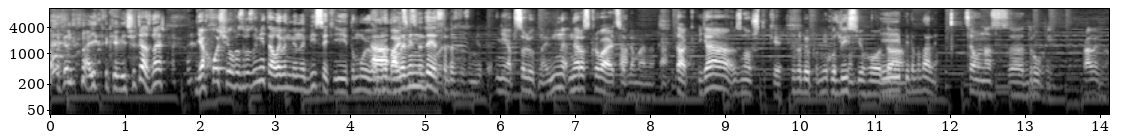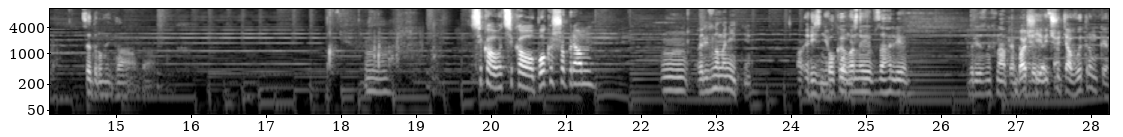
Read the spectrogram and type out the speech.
От я є таке відчуття. Знаєш, я хочу його зрозуміти, але він мене бісить і тому його а, але він не дає себе зрозуміти. Ні, абсолютно. Він не, не розкривається Так, для мене. так. Так, я знову ж таки, кудись його. І да. підемо далі. Це у нас е, другий. Правильно? Це другий. Да, да. Цікаво, цікаво. Поки що прям Різноманітні. різні. Поки вони взагалі в різних напрямках. Бачиш, є відчуття витримки,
